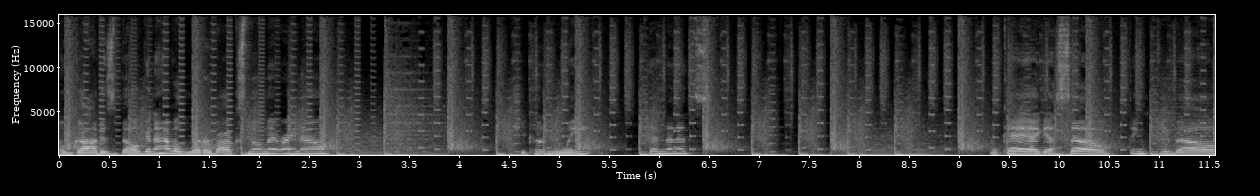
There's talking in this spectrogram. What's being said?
Oh god, is Belle gonna have a litter box moment right now? She couldn't wait 10 minutes? Okay, I guess so. Thank you, Belle.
